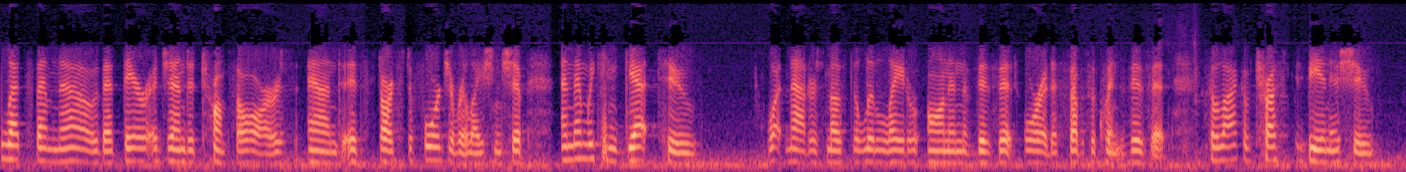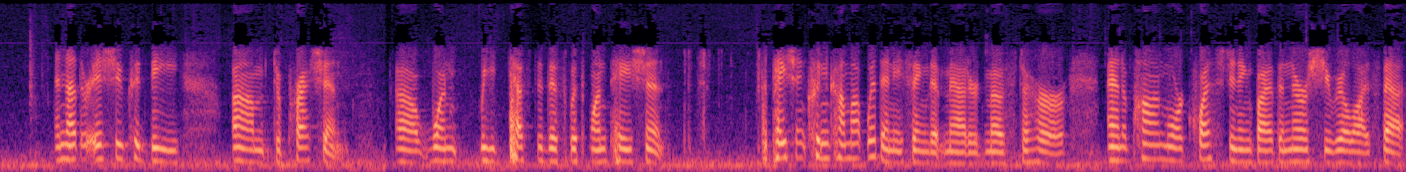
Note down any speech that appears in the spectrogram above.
lets them know that their agenda trumps ours, and it starts to forge a relationship. And then we can get to what matters most a little later on in the visit or at a subsequent visit. So lack of trust could be an issue. Another issue could be um, depression. Uh, when we tested this with one patient, the patient couldn't come up with anything that mattered most to her. And upon more questioning by the nurse, she realized that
